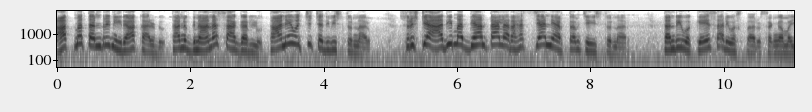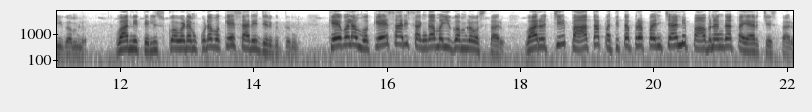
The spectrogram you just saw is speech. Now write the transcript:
ఆత్మ తండ్రి నిరాకారుడు. తాను జ్ఞానసాగర్లు. తానే వచ్చి చదివిస్తున్నారు. సృష్టి ఆది మధ్యాంతాల రహస్యాన్ని అర్థం చేయిస్తున్నారు. తండ్రి ఒకేసారి వస్తారు సంగమ యుగంలో. వారిని తెలుసుకోవడం కూడా ఒకేసారి జరుగుతుంది. కేవలం ఒకేసారి సంగమ యుగంలో వస్తారు. వారు వచ్చి పాత పతిత ప్రపంచాన్ని పావనంగా తయారు చేస్తారు.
